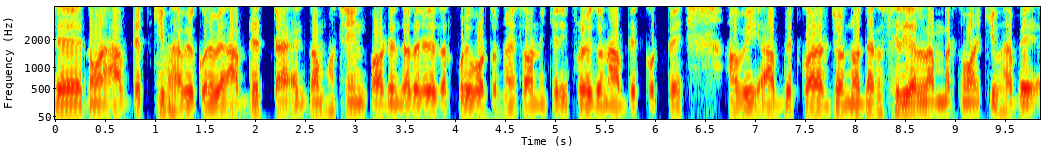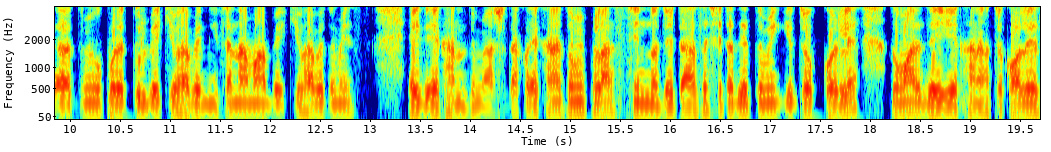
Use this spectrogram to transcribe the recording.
যে তোমার আপডেট কীভাবে করবে। আপডেটটা একদম হচ্ছে ইম্পর্টেন্ট যাদের রেজাল্ট পরিবর্তন হয়েছে অনেকেরই প্রয়োজন আপডেট করতে হবে আপডেট করার জন্য দেখো সিরিয়াল নাম্বার তোমার কীভাবে তুমি উপরে তুলবে, কীভাবে নিচে নামাবে, কীভাবে তুমি এই যে এখানে তুমি আসো। দেখো, এখানে তুমি প্লাস চিহ্ন যেটা আছে সেটা দিয়ে তুমি কি যোগ করলে তোমার যে এখানে হচ্ছে কলেজ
